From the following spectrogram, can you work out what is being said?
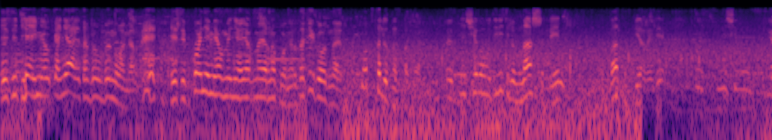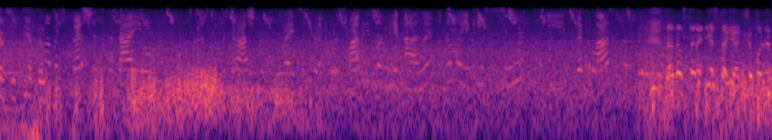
если бы я имел коня, это был бы номер. Если бы конь имел меня, я бы, наверное, помер. Да фиг его знает. Ну, абсолютно спокойно. То есть ничего удивительного в наше время, 21 век. То есть ничего сверхъестественного. Мабуть, вперше згадаю короткометражку, називається «Перекур з Магрітом». А, ну і подумаю, який сюр, і це класно. Надо в стороне стоять, чтобы может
